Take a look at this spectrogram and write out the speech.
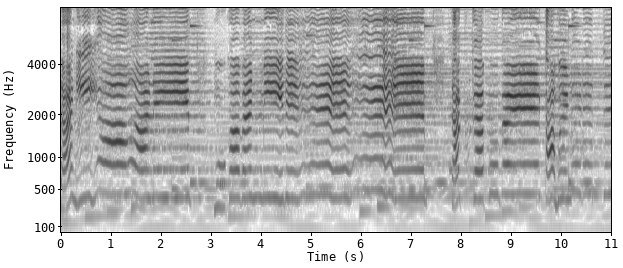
தனியானை முகவன் மீது தக்க புகழ் தமிழெடுத்து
